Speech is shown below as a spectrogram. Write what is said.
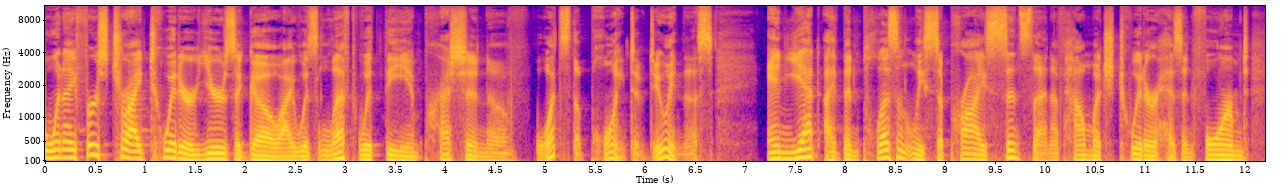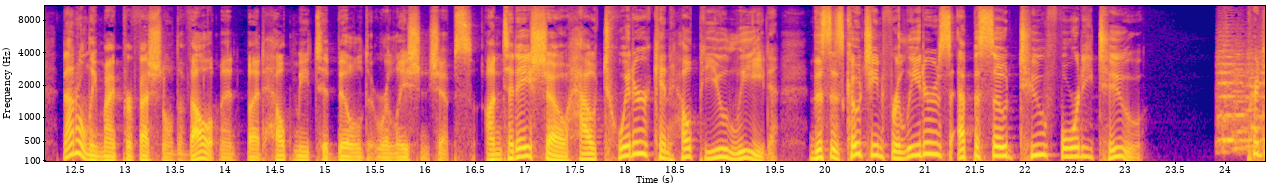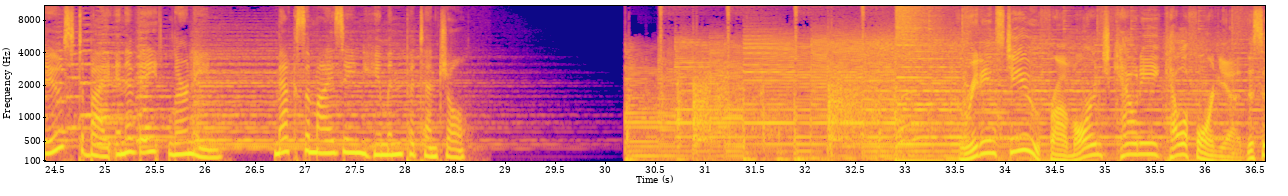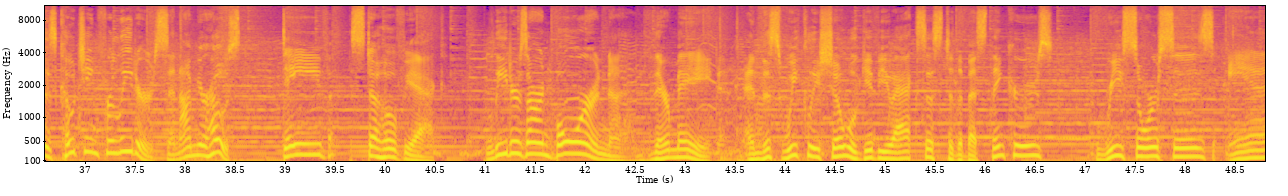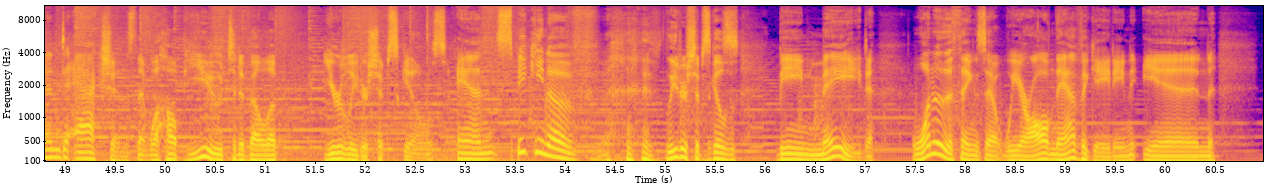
When I first tried Twitter years ago, I was left with the impression of what's the point of doing this? And yet, I've been pleasantly surprised since then of how much Twitter has informed not only my professional development, but helped me to build relationships. On today's show, how Twitter can help you lead. This is Coaching for Leaders, episode 242. Produced by Innovate Learning, maximizing human potential. Greetings to you from Orange County, California. This is Coaching for Leaders, and I'm your host, Dave Stachowiak. Leaders aren't born, they're made. And this weekly show will give you access to the best thinkers, resources, and actions that will help you to develop your leadership skills. And speaking of leadership skills being made, one of the things that we are all navigating in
